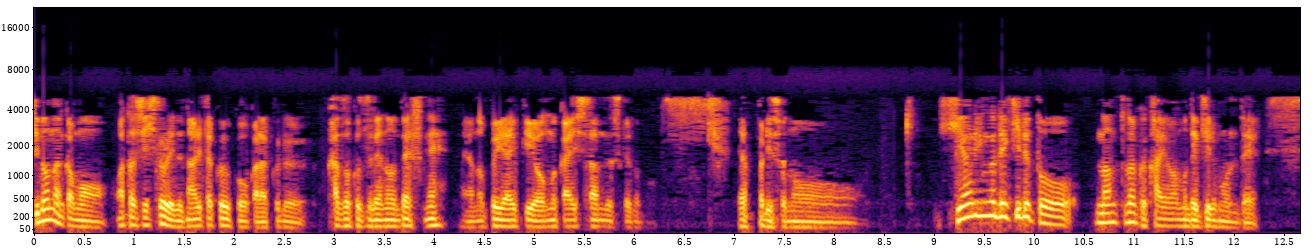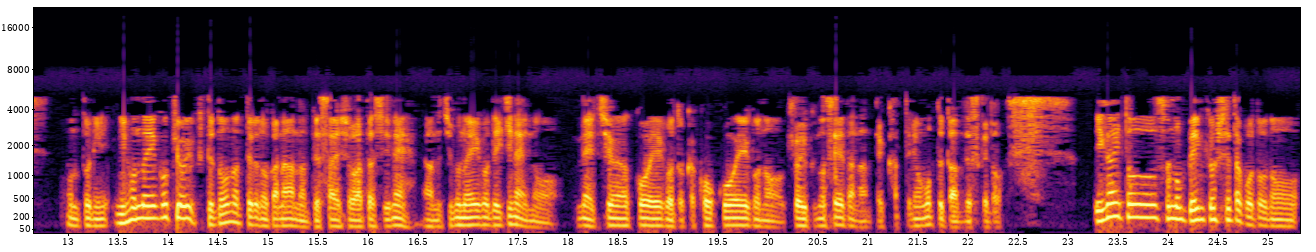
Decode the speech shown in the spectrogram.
昨日なんかも私一人で成田空港から来る家族連れのですね、あの VIP をお迎えしたんですけども、やっぱりその、ヒアリングできると、なんとなく会話もできるもんで、本当に、日本の英語教育ってどうなってるのかななんて最初私ね、あの自分の英語できないのをね、中学校英語とか高校英語の教育のせいだなんて勝手に思ってたんですけど、意外とその勉強してたことの、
